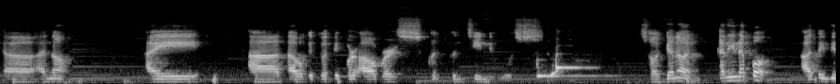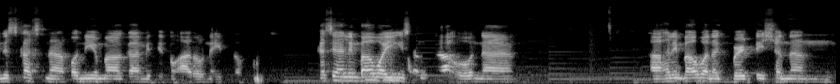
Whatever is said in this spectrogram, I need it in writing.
ah, ano, ay ah, tawag ito 24 hours con- continuous. So, ganon. Kanina po, ating diniscuss na kung ano yung mga gamit itong araw na ito. Kasi halimbawa, yung isang tao na Ah, halimbawa, nag-birthday siya ng,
